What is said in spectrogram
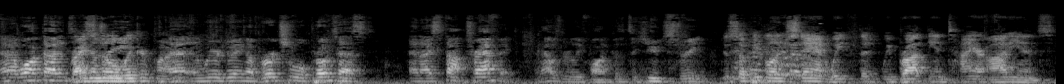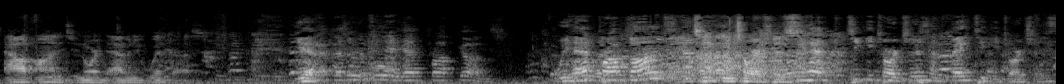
And I walked out into Right the in the street, little wicker pine. and and we were doing a virtual protest, and I stopped traffic, and that was really fun because it's a huge street. Just so people understand, we the, we brought the entire audience out onto North Avenue with us. Yeah, As a recall, we had prop guns. we had prop guns. And tiki torches. We had tiki torches and fake tiki torches.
